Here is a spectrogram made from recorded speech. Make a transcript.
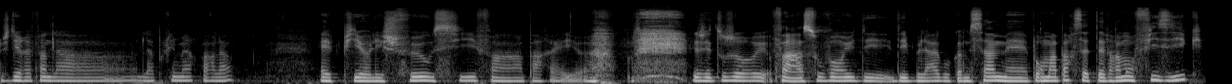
je dirais fin de la primaire par là. Et puis les cheveux aussi, enfin pareil. j'ai toujours eu, enfin, souvent eu des, blagues ou comme ça, mais pour ma part, c'était vraiment physique.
